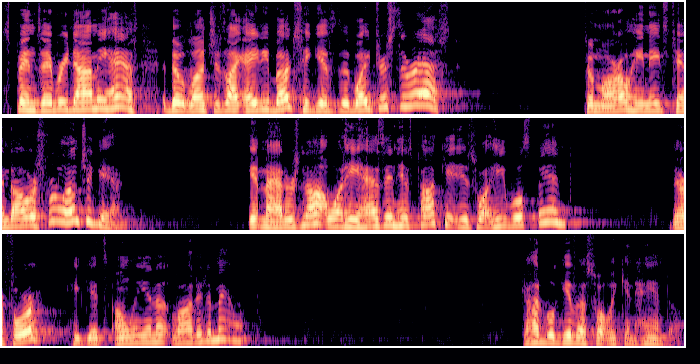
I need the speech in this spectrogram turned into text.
Spends every dime he has. The lunch is like 80 bucks. He gives the waitress the rest. Tomorrow he needs $10 for lunch again. It matters not what he has in his pocket is what he will spend. Therefore, he gets only an allotted amount. God will give us what we can handle.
